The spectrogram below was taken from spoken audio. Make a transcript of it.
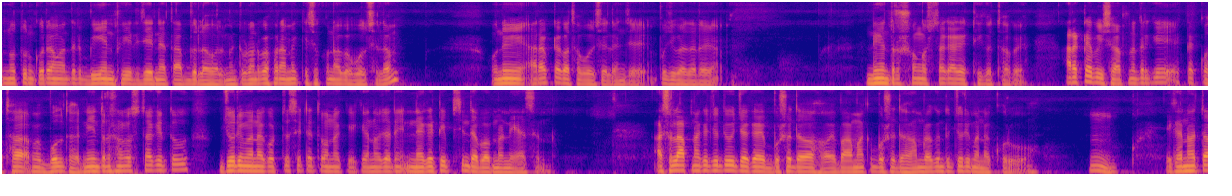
নতুন করে আমাদের বিএনপির যে নেতা আবদুল্লাহ আল মিন্টু, ওনার ব্যাপারে আমি কিছুক্ষণ আগে বলছিলাম। উনি আর একটা কথা বলছিলেন যে পুঁজিবাজারে নিয়ন্ত্রণ সংস্থাকে আগে ঠিক হতে হবে। আরেকটা বিষয়, আপনাদেরকে একটা কথা আমি বলতে হয়, নিয়ন্ত্রণ সংস্থা কিন্তু জরিমানা করতে সেটা তো অনেকে কেন জানি নেগেটিভ চিন্তা ভাবনা নিয়ে আসেন আসলে আপনাকে যদি ওই জায়গায় বসে দেওয়া হয় বা আমাকে বসে দেওয়া আমরা কিন্তু জরিমানা করব। হুম, এখানে হয়তো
